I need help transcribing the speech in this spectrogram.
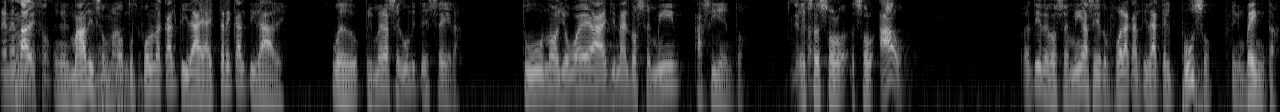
en el Madison. En el Madison. No, tú pones una cantidad. Hay tres cantidades. Bueno, primera, segunda y tercera. Tú, no, yo voy a llenar 12 mil asientos. Eso es solo, solo out. ¿Entiendes? 12 mil asientos fue la cantidad que él puso en venta.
